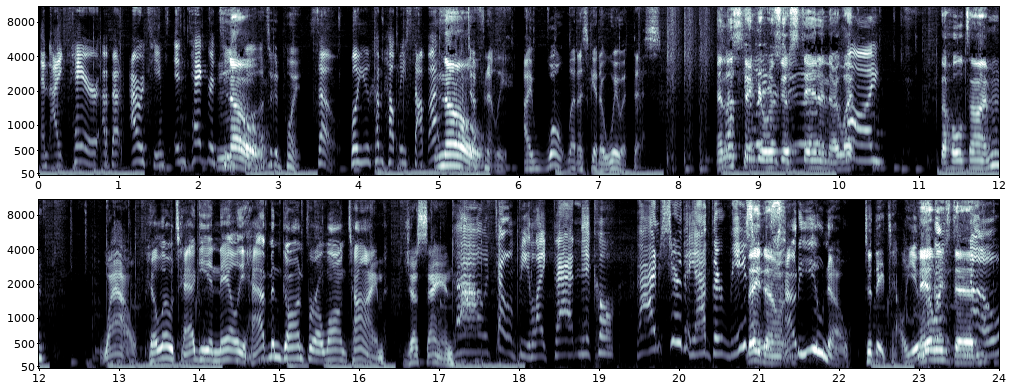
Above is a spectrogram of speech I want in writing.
and I care about our team's integrity. No. Oh, that's a good point. So, will you come help me stop us? No. Definitely. I won't let us get away with this. And the Talk to stinker was just Tim. standing there like Bye. the whole time. Wow, Pillow, Taggy, and Naily have been gone for a long time. Just saying. Oh, don't be like that, Nickel. I'm sure they have their reasons. They don't. How do you know? Did they tell you? Naily's dead. No,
